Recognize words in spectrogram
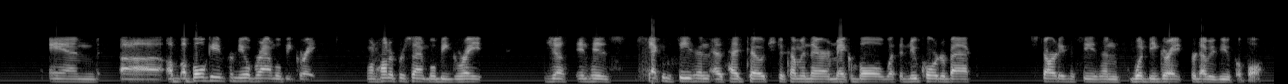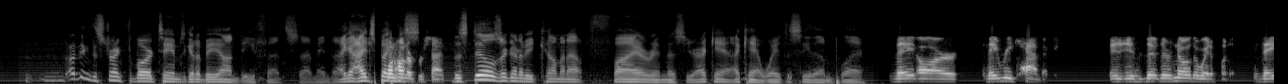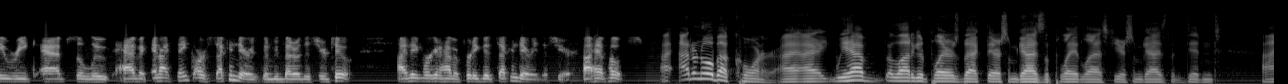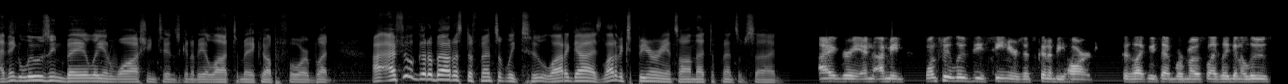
and uh, a, a bowl game for Neal Brown will be great. 100% will be great, just in his second season as head coach to come in there and make a bowl with a new quarterback starting the season would be great for WVU football. I think the strength of our team is going to be on defense. I mean, I, I expect 100%. The, the Stills are going to be coming out firing this year. I can't, I can't wait to see them play. They are, they wreak havoc. Is, there's no other way to put it. They wreak absolute havoc, and I think our secondary is going to be better this year too. I think we're going to have a pretty good secondary this year. I have hopes. I, I don't know about corner. I, I we have a lot of good players back there. Some guys that played last year, some guys that didn't. I think losing Bailey and Washington is going to be a lot to make up for. But I, I feel good about us defensively too. A lot of guys, a lot of experience on that defensive side. I agree, and I mean, once we lose these seniors, it's going to be hard because, like we said, we're most likely going to lose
